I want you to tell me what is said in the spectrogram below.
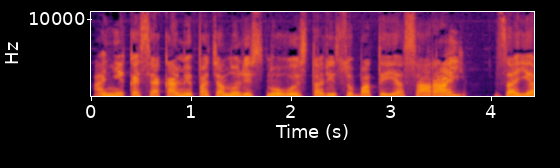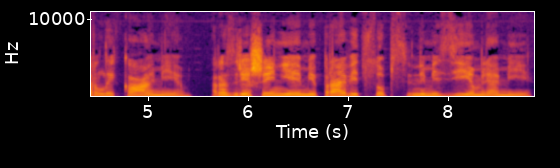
Они косяками потянулись в новую столицу Батыя-Сарай за ярлыками, разрешениями править собственными землями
